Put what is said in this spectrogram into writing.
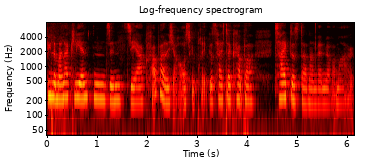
Viele meiner Klienten sind sehr körperlich auch ausgeprägt. Das heißt, der Körper zeigt es dann, dann werden wir aber mal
